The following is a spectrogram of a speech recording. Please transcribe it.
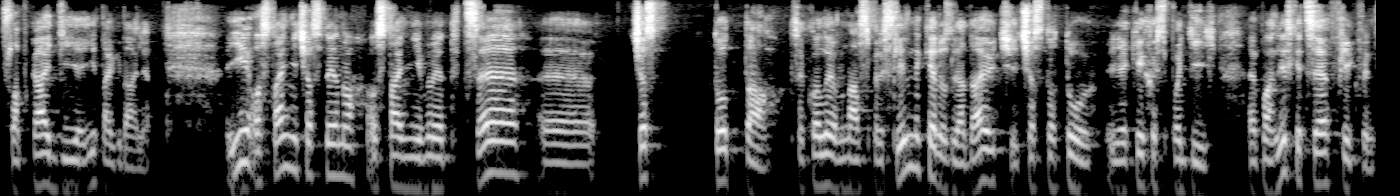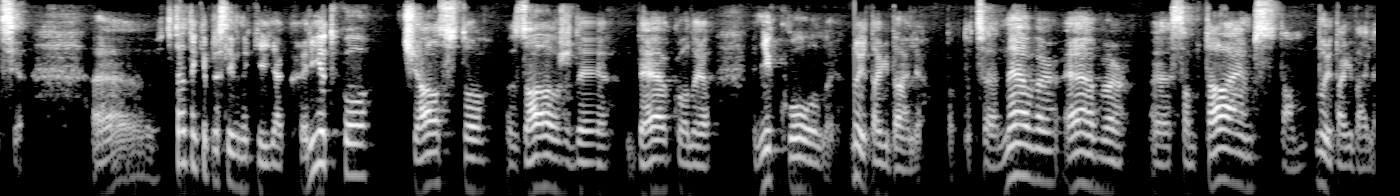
слабка дія і так далі. І остання частина, останній вид це е, частота. Це коли в нас прислівники розглядають частоту якихось подій. Е, По-англійськи це frequency. Е, Це такі прислівники, як рідко, часто, завжди, деколи, ніколи, ну і так далі. Тобто це never, ever, е, sometimes, там, ну і так далі.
